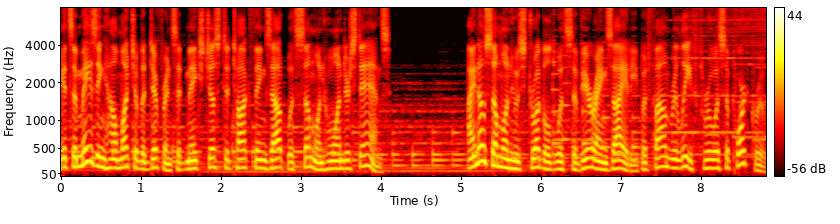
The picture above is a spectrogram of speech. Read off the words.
It's amazing how much of a difference it makes just to talk things out with someone who understands. I know someone who struggled with severe anxiety but found relief through a support group.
